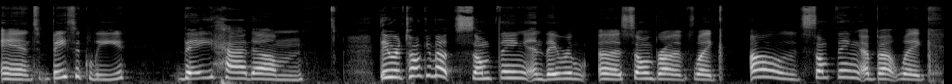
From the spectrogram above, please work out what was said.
and basically they had um they were talking about something and they were uh someone brought up like oh something about like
